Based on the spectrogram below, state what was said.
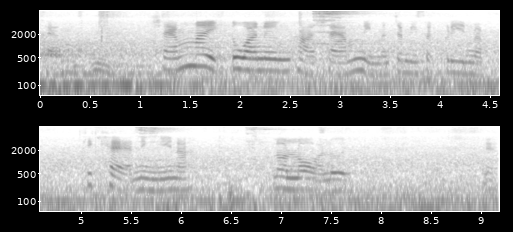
แชมป์ อืม แชมป์มาอีก ตัวหนึ่งค่ะแชมป์นี่มันจะมีสกรีนแบบที่แขนอย่างนี้นะหล่อๆเลยเนี่ย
